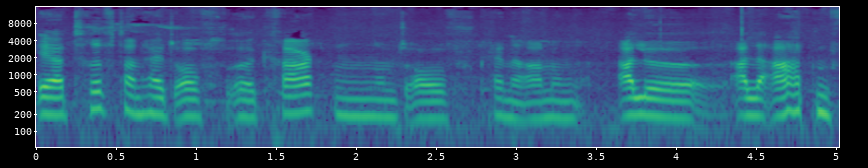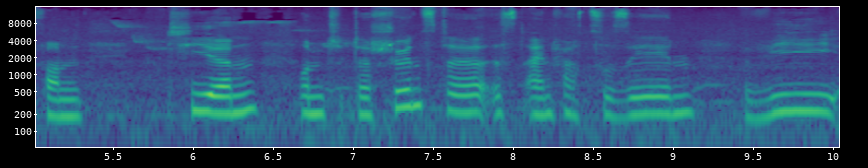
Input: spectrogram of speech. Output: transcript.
er trifft dann halt auf äh, Kraken und auf, keine Ahnung, alle, alle Arten von Tieren. Und das Schönste ist einfach zu sehen, wie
